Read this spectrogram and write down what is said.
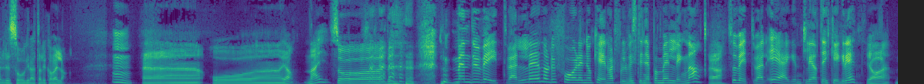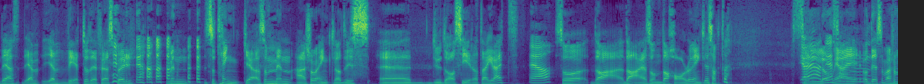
er så greit allikevel, da. Mm. Uh, og ja, nei, så Men du vet vel, når du får den ok-en, i hvert fall hvis den er på melding, da, Ja. så vet du vel egentlig at det ikke er greit? Ja, det jeg, jeg vet jo det før jeg spør. Men så tenker jeg altså Menn er så enkle at hvis uh, du da sier at det er greit, Ja. så da, da er jeg sånn Da har du egentlig sagt det. Selv om jeg, og det som er så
